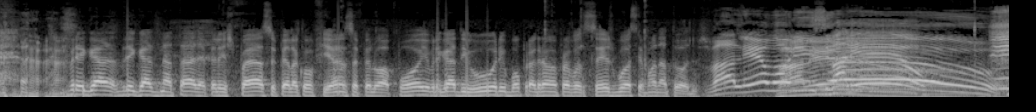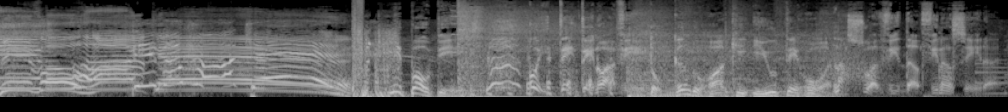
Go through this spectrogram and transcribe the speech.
Obrigado, obrigado, Natália, pelo espaço, pela confiança, pelo apoio. Obrigado, Yuri. Bom programa para vocês. Boa semana a todos. Valeu, Maurício! Valeu! Viva o rock! Me Poupe 89. Tocando rock e o terror na sua vida financeira.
